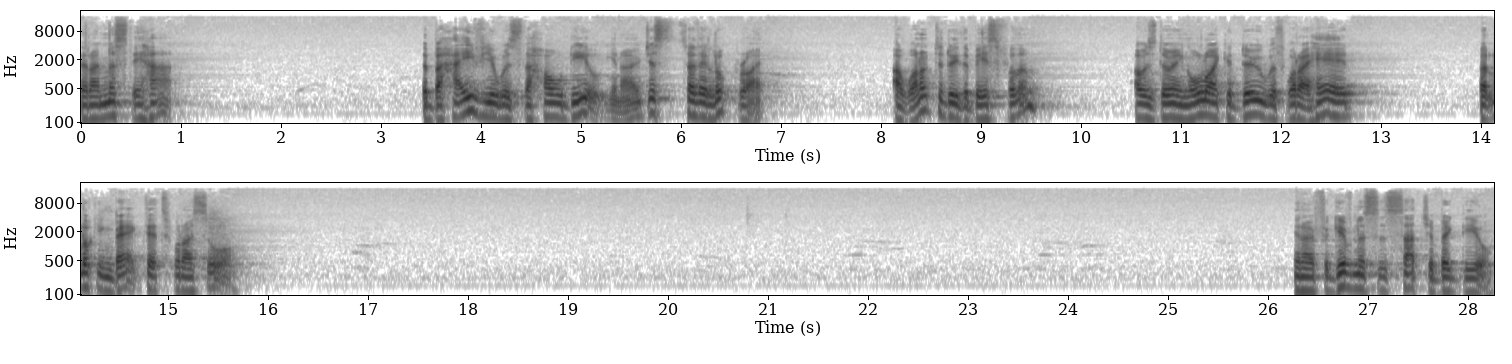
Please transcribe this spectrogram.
that I missed their heart. The behavior was the whole deal, you know, just so they looked right. I wanted to do the best for them. I was doing all I could do with what I had, but looking back, that's what I saw. Know, forgiveness is such a big deal.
